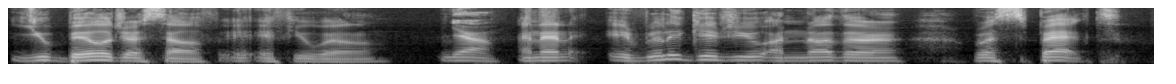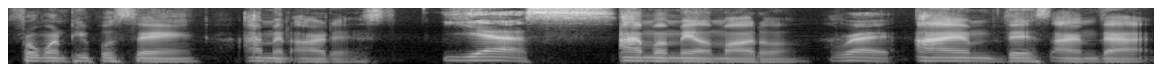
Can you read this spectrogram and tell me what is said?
you build yourself, if you will. Yeah. And then it really gives you another respect for when people say, I'm an artist. Yes. I'm a male model. Right. I'm this, I'm that.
